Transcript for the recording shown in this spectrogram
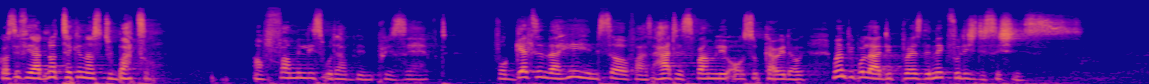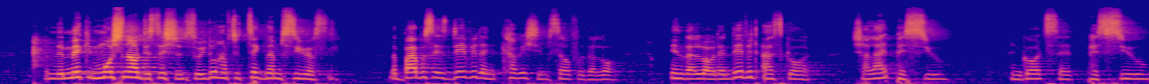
Because if he had not taken us to battle, our families would have been preserved. Forgetting that he himself has had his family also carried away. When people are depressed, they make foolish decisions. And they make emotional decisions, so you don't have to take them seriously. The Bible says David encouraged himself with the Lord, in the Lord. And David asked God, Shall I pursue? And God said, Pursue,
